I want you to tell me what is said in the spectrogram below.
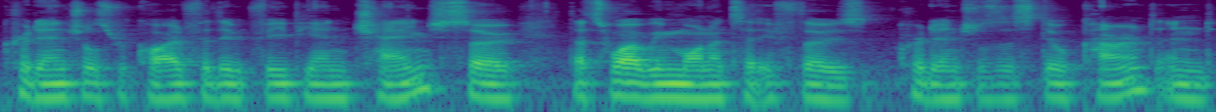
credentials required for the VPN change. So that's why we monitor if those credentials are still current and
